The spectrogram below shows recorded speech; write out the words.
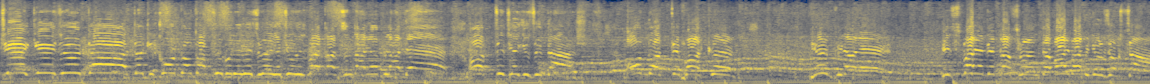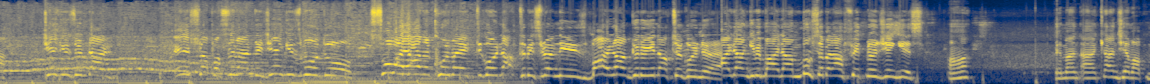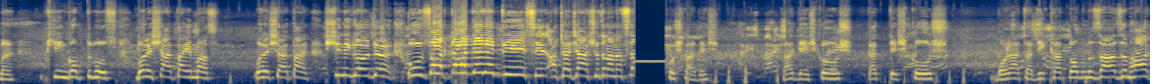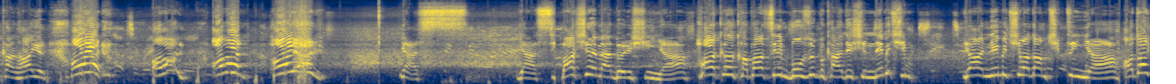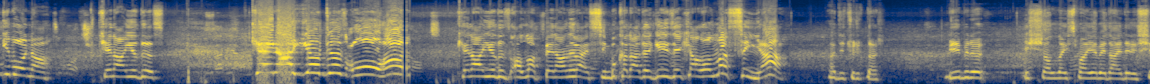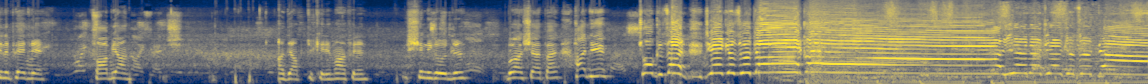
Cengiz Ünal! Dakika 14 attı golü resmen geçiyor İsmail karşısında yapıladı. Attı Cengiz Ünal. 14'te farkı. Yarı finale. İspanya deplasmanında bay bay biliyoruz yoksa. Cengiz Ünder. Enes Şuan pasını verdi. Cengiz vurdu. Sol ayağını kurma etti. Golünü attı biz öndeyiz. Bayram günü yine atıyor golünü. Bayram gibi bayram. Bu sefer affetmiyor Cengiz. Aha. Hemen erken cevap mı? King of the Bulls. Barış Alper Yılmaz. Barış Alper. Şimdi gördü. Uzaktan denedi. Senin atacağın şutun anasını Koş kardeş. Kardeş koş. Kardeş koş. Morata dikkatli olmamız lazım. Hakan hayır. Hayır. Aman. Aman. Hayır. Ya ya başlarım ben böyle şeyin ya. Hakan'ı kapat senin bozuk mu kardeşim? Ne biçim ya ne biçim adam çıktın ya. Adam gibi oyna. Kenan Yıldız. Kenan Yıldız. Oha. Kenan Yıldız Allah belanı versin. Bu kadar da geri zekalı olmazsın ya. Hadi çocuklar. Bir biri inşallah İsmail'e veda ederiz. Şimdi Pedri. Fabian. Hadi Abdülkerim aferin. Şimdi gördü. Bu aşağı yapar. Hadi. Çok güzel. Cengiz Ünder. Yine Cengiz Ünder.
